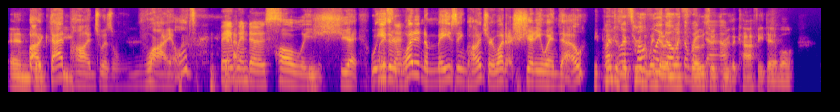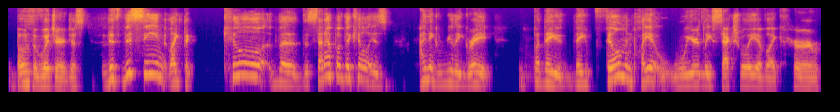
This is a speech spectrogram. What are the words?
and But like that she- punch was wild. Bay yeah. windows. Holy shit. Well, either what an amazing punch or what a shitty window. He punches her Let's through the window and with then the throws her through the coffee table. Both of which are just this this scene, like the kill, the the setup of the kill is, I think, really great. But they they film and play it weirdly sexually of like her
